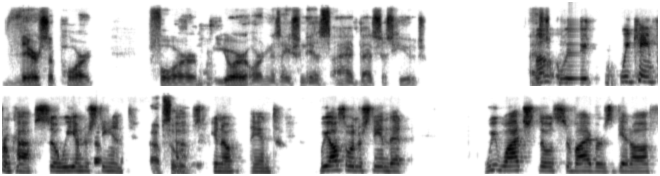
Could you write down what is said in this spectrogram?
their support for your organization is uh, that's just huge. That's well, we we came from cops, so we understand. Yeah, absolutely. Cops, you know, and we also understand that we watch those survivors get off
